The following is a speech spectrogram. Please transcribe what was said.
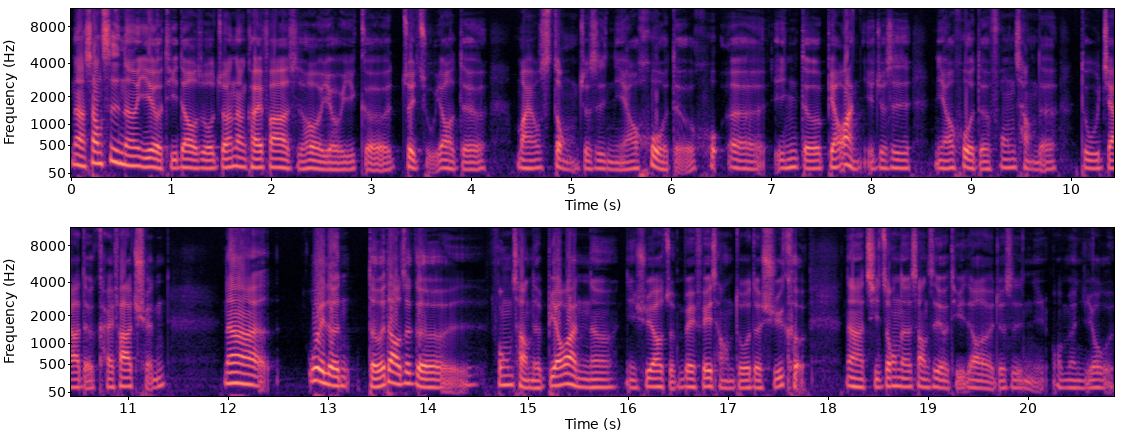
那上次呢，也有提到说，专案开发的时候有一个最主要的 milestone，就是你要获得获呃赢得标案，也就是你要获得风场的独家的开发权。那为了得到这个风场的标案呢，你需要准备非常多的许可。那其中呢，上次有提到的，就是你我们有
